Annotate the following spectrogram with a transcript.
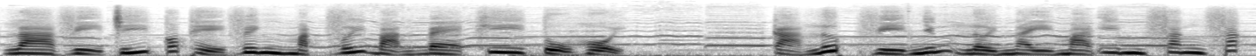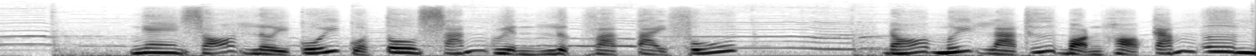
là vị trí có thể vinh mặt với bạn bè khi tụ hội. Cả lớp vì những lời này mà im phăng phắc. Nghe rõ lời cuối của tô sán quyền lực và tài phú đó mới là thứ bọn họ cám ơn.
